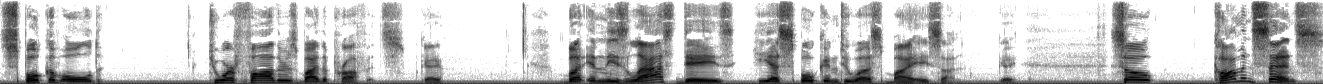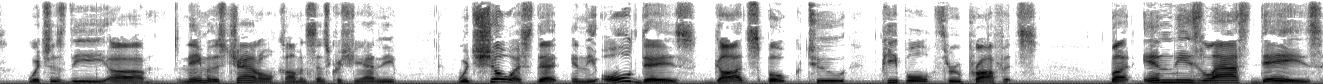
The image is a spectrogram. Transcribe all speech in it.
spoke of old to our fathers by the prophets. Okay? But in these last days, he has spoken to us by a son. Okay? So, common sense, which is the uh, name of this channel, Common Sense Christianity, would show us that in the old days, God spoke to people through prophets. But in these last days,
